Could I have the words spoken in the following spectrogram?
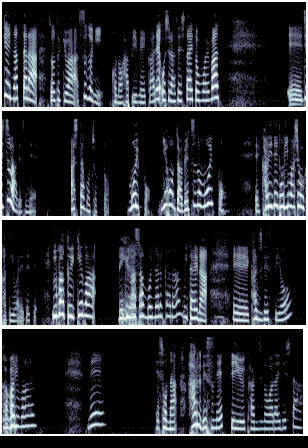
OK になったら、その時はすぐにこのハッピーメーカーでお知らせしたいと思います。えー実はですね、明日もちょっと、もう一本、2本とは別のもう一本、え仮で撮りましょうかと言われてて、うまくいけば、レギュラー3本になるかな？みたいな、えー感じですよ。頑張ります。ねえ、そんな、春ですねっていう感じの話題でした。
